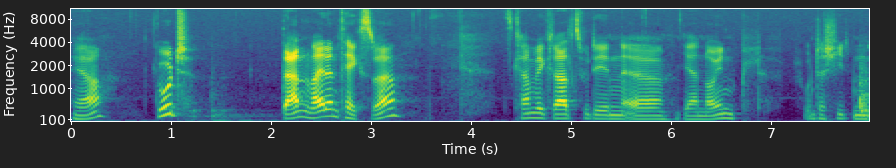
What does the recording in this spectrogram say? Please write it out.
Ja. Gut. Dann weiter im Text, oder? Jetzt kamen wir gerade zu den äh, ja, neuen Pl Unterschieden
